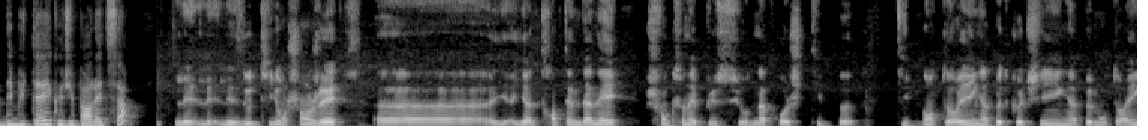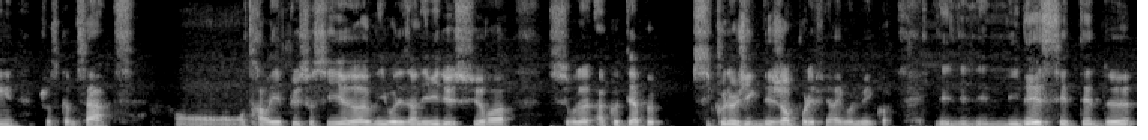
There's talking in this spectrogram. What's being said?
débutais et que tu parlais de ça? Les, les, outils ont changé. il y a une trentaine d'années, je fonctionnais plus sur une approche type, type mentoring, un peu de coaching, un peu mentoring, choses comme ça. On, travaillait plus aussi au niveau des individus sur, sur un côté un peu psychologique des gens pour les faire évoluer. L'idée, c'était de,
